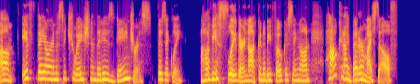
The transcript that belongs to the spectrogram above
Um, if they are in a situation that is dangerous physically obviously they're not going to be focusing on how can i better myself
